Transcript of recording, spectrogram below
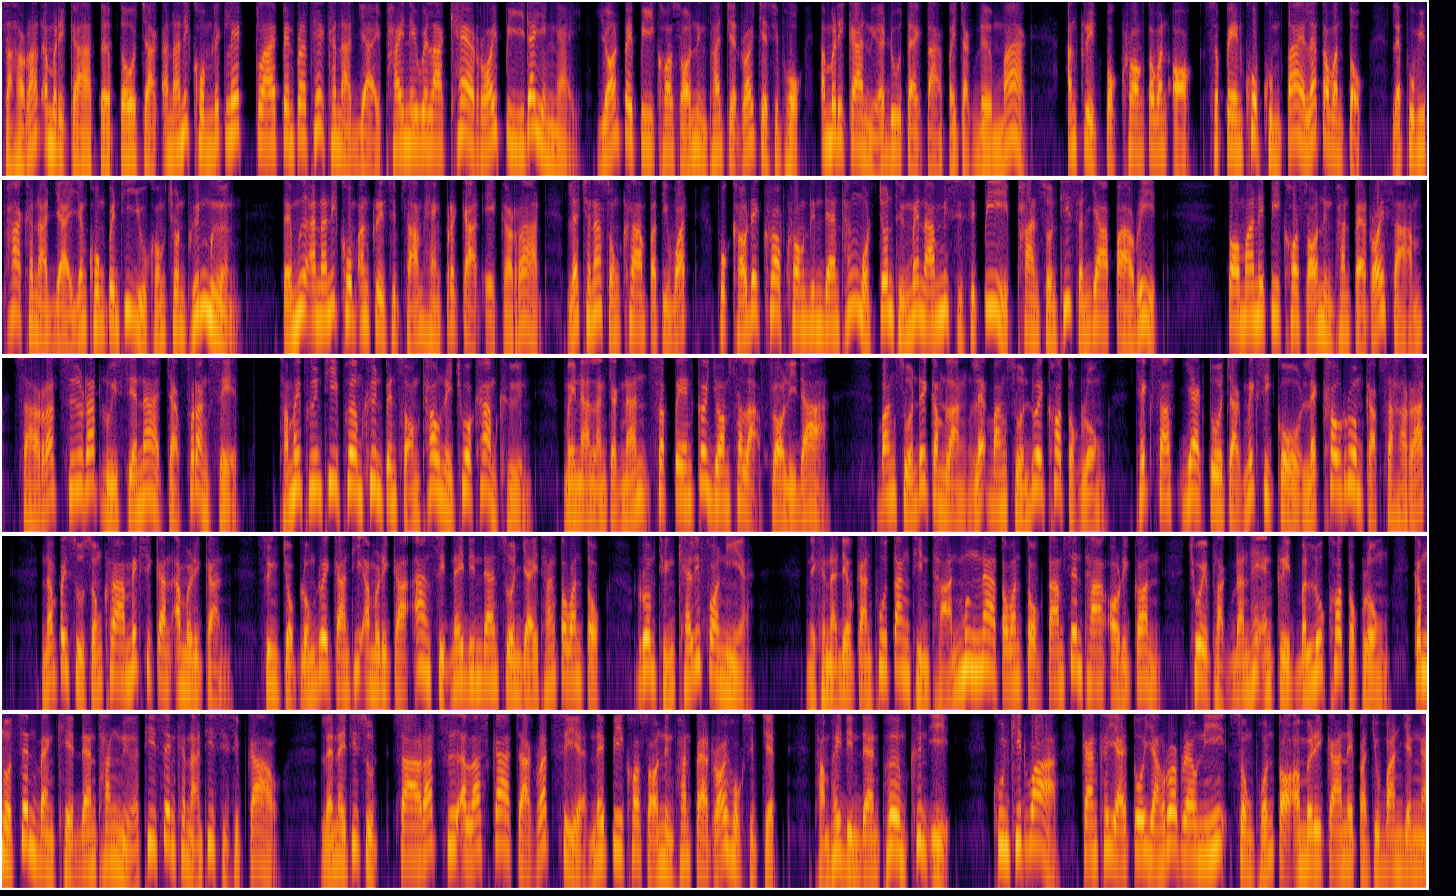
สหรัฐอเมริกาเติบโตจากอาณานิคมเล็กๆ กลายเป็นประเทศขนาดใหญ่ภายในเวลาแค่ร้อยปีได้ยังไง ย้อนไปปี คศ 1776 อเมริกาเหนือดูแตกต่างไปจากเดิมมาก อังกฤษปกครองตะวันออก สเปนควบคุมใต้และตะวันตก และภูมิภาคขนาดใหญ่ยังคงเป็นที่อยู่ของชนพื้นเมือง แต่เมื่ออาณานิคมอังกฤษ 13 แห่งประกาศเอกราช และชนะสงครามปฏิวัติ พวกเขาได้ครอบครองดินแดนทั้งหมดจนถึงแม่น้ำมิสซิสซิปปี ผ่านสนธิสัญญาปารีส ต่อมาในปีคศ 1803 สหรัฐซื้อรัฐหลุยเซียนาจากฝรั่งเศสทำให้พื้นที่เพิ่มขึ้นเป็นสองเท่าในชั่วข้ามคืน ไม่นานหลังจากนั้นสเปนก็ยอมสละฟลอริดา บางส่วนด้วยกำลังและบางส่วนด้วยข้อตกลง เท็กซัสแยกตัวจากเม็กซิโกและเข้าร่วมกับสหรัฐนำไปสู่สงครามเม็กซิกันอเมริกัน ซึ่งจบลงด้วยการที่อเมริกาอ้างสิทธิ์ในดินแดนส่วนใหญ่ทั้งตะวันตก รวมถึงแคลิฟอร์เนีย ในขณะเดียวกันผู้ตั้งถิ่นฐานมุ่งหน้าตะวันตกตามเส้นทางออริกอน ช่วยผลักดันให้อังกฤษบรรลุข้อตกลง กำหนดเส้นแบ่งเขตแดนทางเหนือที่เส้นขนานที่ 49 และในที่สุดสหรัฐซื้อ阿拉สกาจากรัสเซียในปีคศ 1867 ทำให้ดินแดนเพิ่มขึ้นอีก คุณคิดว่าการขยายตัวอย่างรวดเร็วนี้ส่งผลต่ออเมริกาในปัจจุบันยังไง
